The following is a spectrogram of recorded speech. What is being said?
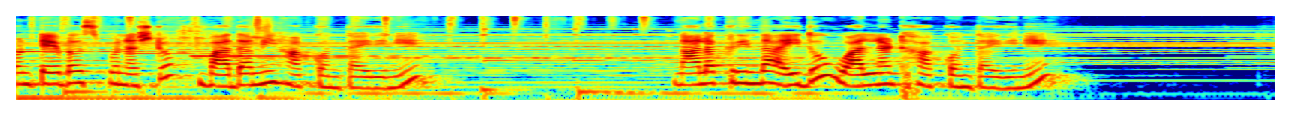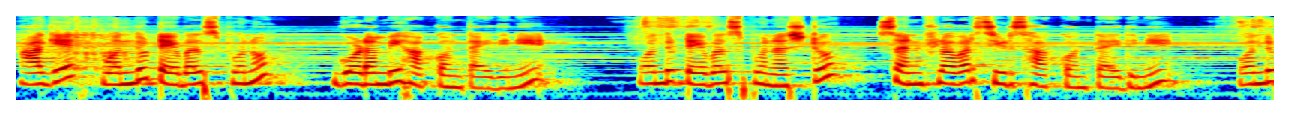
ಒಂದು ಟೇಬಲ್ ಸ್ಪೂನಷ್ಟು ಬಾದಾಮಿ ಹಾಕ್ಕೊತಾ ಇದ್ದೀನಿ. ನಾಲ್ಕರಿಂದ ಐದು ವಾಲ್ನಟ್ ಹಾಕ್ಕೊತಾ ಇದ್ದೀನಿ. ಹಾಗೆ ಒಂದು ಟೇಬಲ್ ಸ್ಪೂನು ಗೋಡಂಬಿ ಹಾಕ್ಕೊತಾ ಇದ್ದೀನಿ. ಒಂದು ಟೇಬಲ್ ಸ್ಪೂನಷ್ಟು ಸನ್ಫ್ಲವರ್ ಸೀಡ್ಸ್ ಹಾಕ್ಕೊತಾ ಇದ್ದೀನಿ. ಒಂದು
